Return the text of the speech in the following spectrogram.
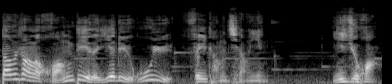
当上了皇帝的耶律乌玉非常强硬，一句话，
